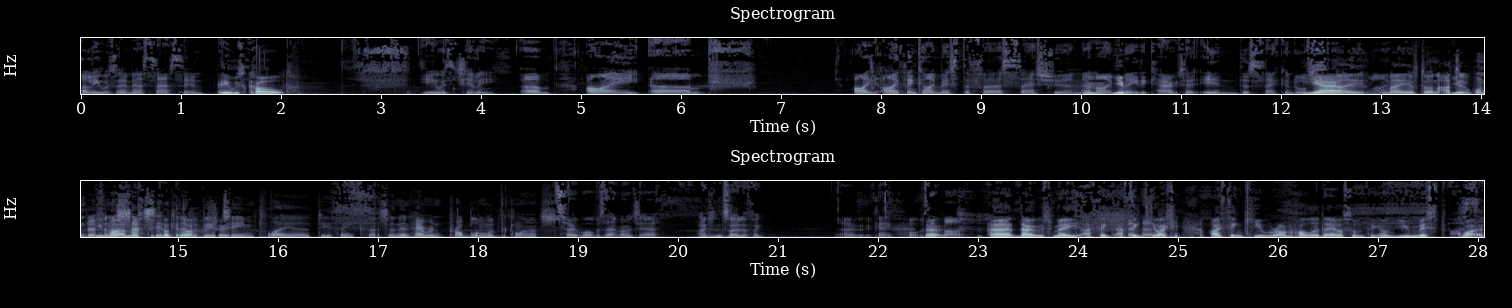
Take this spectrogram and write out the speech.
well, he was an assassin. he was cold. It was chilly. Um, I um, I I think I missed the first session, and I You- made a character in the second or Yeah. May, something like may that. have done. I You- do wonder if an might have assassin can ever be a team player. Do you think that's an inherent problem with the class? Sorry, what was that, Roger? I didn't say anything. Oh, okay. What was Uh, that, Mark? Uh, no, it was me. I think I think you actually. I think you were on holiday or something. You missed quite. A,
